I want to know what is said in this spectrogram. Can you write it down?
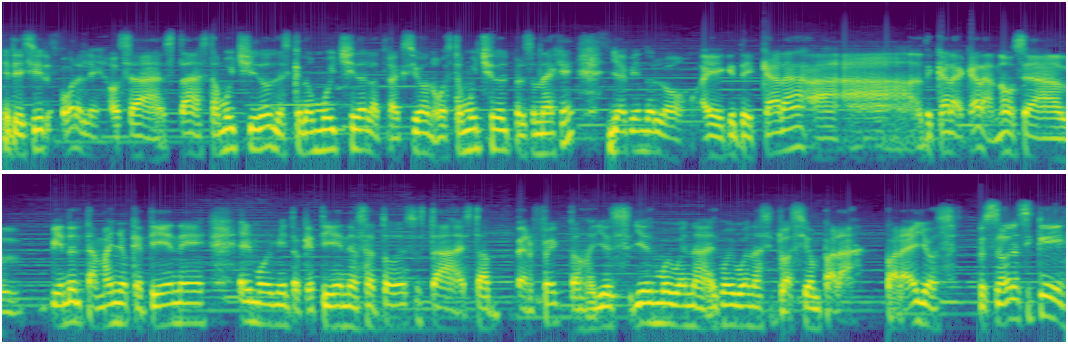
y decir, órale, o sea, está, está muy chido, les quedó muy chida la atracción o está muy chido el personaje, ya viéndolo eh, de cara a, de cara a cara, ¿no? O sea, viendo el tamaño que tiene, el movimiento que tiene, o sea, todo eso está, está perfecto y es, y es muy buena, es muy buena situación para, para ellos. Pues ahora sí que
